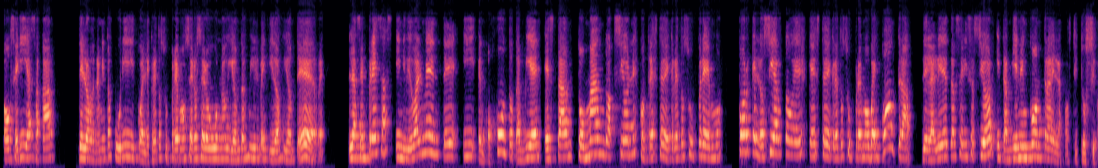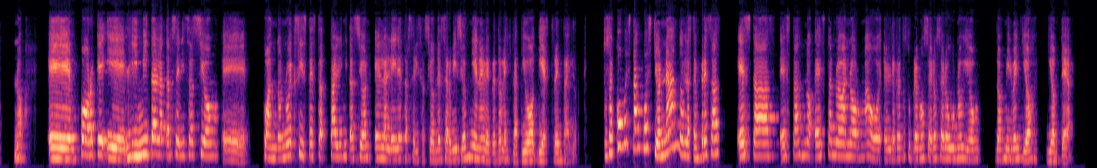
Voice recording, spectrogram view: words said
o sería sacar del ordenamiento jurídico el decreto supremo 001-2022-TR, las empresas individualmente y en conjunto también están tomando acciones contra este decreto supremo porque lo cierto es que este decreto supremo va en contra de la ley de tercerización y también en contra de la Constitución, ¿no? Eh, porque eh, limita la tercerización eh, cuando no existe esta tal limitación en la ley de tercerización de servicios ni en el decreto legislativo 1038. Entonces, ¿cómo están cuestionando las empresas estas, estas, esta nueva norma o el decreto supremo 001-2022-TR?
